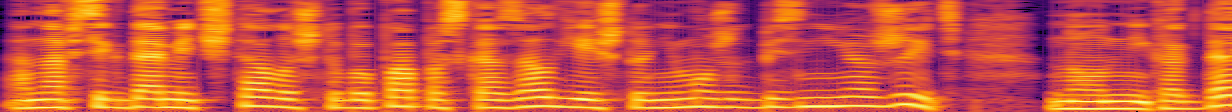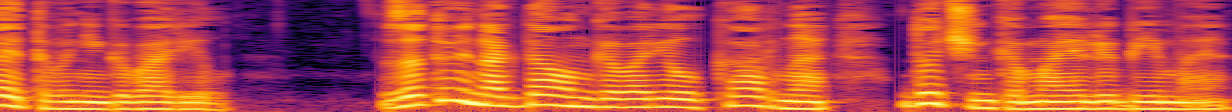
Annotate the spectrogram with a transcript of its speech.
Она всегда мечтала, чтобы папа сказал ей, что не может без нее жить, но он никогда этого не говорил. Зато иногда он говорил «Карна, доченька моя любимая».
